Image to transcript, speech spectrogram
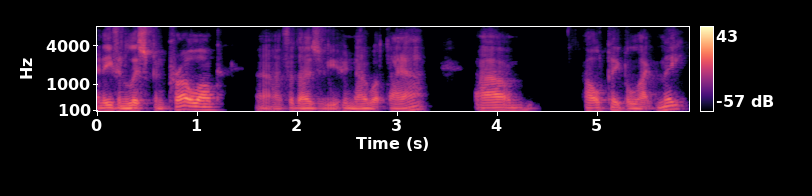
and even Lisp and Prolog, uh, for those of you who know what they are. Um, old people like me.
